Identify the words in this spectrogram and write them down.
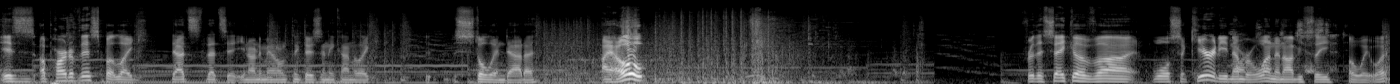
is a part of this, but like that's that's it. You know what I mean? I don't think there's any kind of like stolen data. I hope. For the sake of uh well security number one and obviously oh wait what?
